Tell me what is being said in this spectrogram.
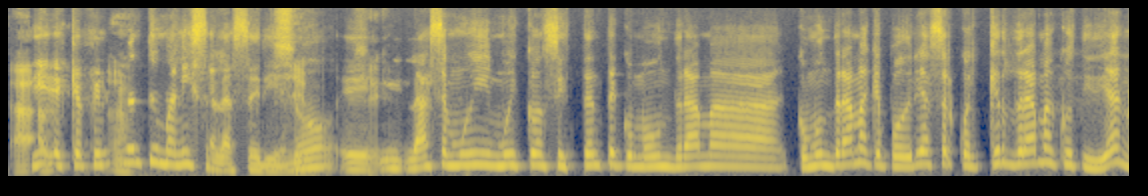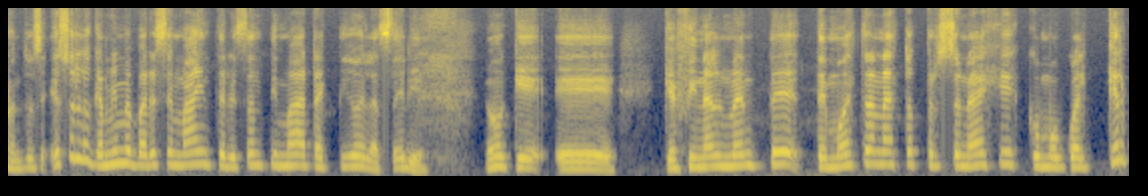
Ah, Sí, ah, es que finalmente humaniza la serie, Sí, ¿no? Eh, sí. y la hace muy, muy consistente como un drama, como un drama que podría ser cualquier drama cotidiano. Entonces, eso es lo que a mí me parece más interesante y más atractivo de la serie, ¿no? Que, eh, que finalmente te muestran a estos personajes como cualquier,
